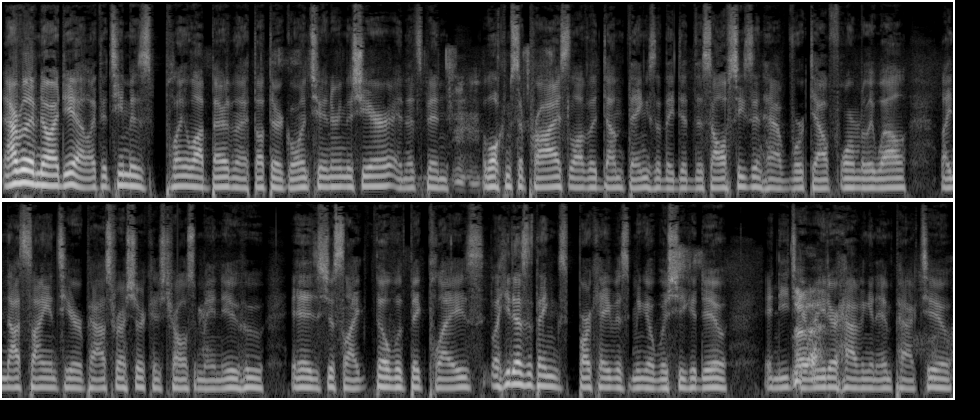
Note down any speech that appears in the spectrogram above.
And I really have no idea. Like, the team is playing a lot better than I thought they were going to entering this year. And that's been Mm-hmm. a welcome surprise. A lot of the dumb things that they did this off season have worked out for them really well. Like, not signing tier pass rusher because Charles Omenihu, who is just like filled with big plays. Like, he does the things Barkevious Mingo wish he could do and DJ oh, Yeah. Reader having an impact too.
